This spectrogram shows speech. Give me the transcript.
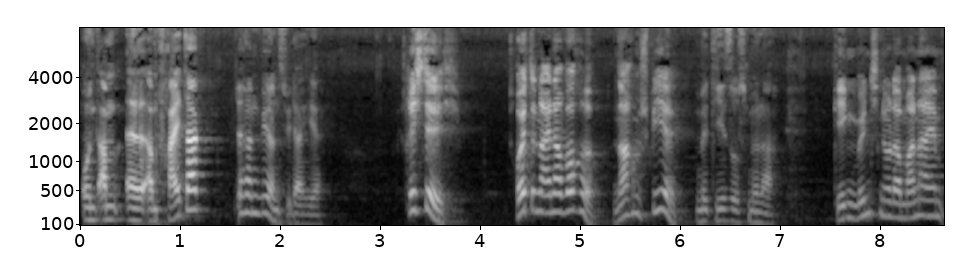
Und am, äh, am Freitag hören wir uns wieder hier Richtig. Heute in einer Woche, nach dem Spiel. mit Jesus Müller. Gegen München oder Mannheim?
